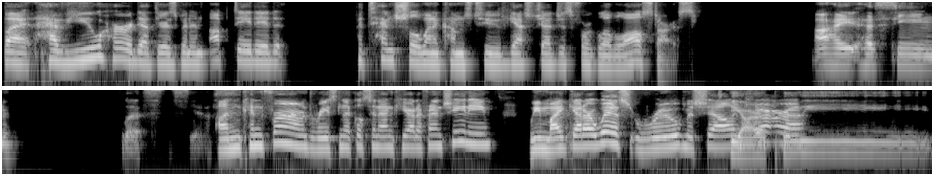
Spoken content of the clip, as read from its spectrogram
But have you heard that there's been an updated potential when it comes to guest judges for Global All Stars? I have seen lists, yes. Unconfirmed, Rhys Nicholson and Chiara Francini. We might get our wish. Ru, Michelle, Chiara. please,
